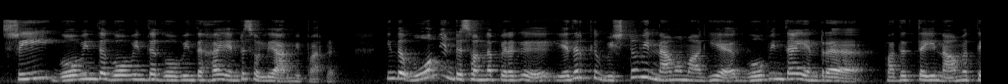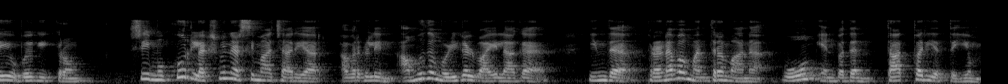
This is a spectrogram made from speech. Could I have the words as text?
ஸ்ரீ கோவிந்த கோவிந்த கோவிந்தக என்று சொல்லி ஆரம்பிப்பார்கள். இந்த ஓம் என்று சொன்ன பிறகு எதற்கு விஷ்ணுவின் நாமமாகிய கோவிந்தா என்ற பதத்தை நாமத்தை உபயோகிக்கிறோம்? ஸ்ரீ முக்கூர் லக்ஷ்மி நரசிம்மாச்சாரியார் அவர்களின் அமுத மொழிகள் வாயிலாக இந்த பிரணவ மந்திரமான ஓம் என்பதன் தாத்பரியத்தையும்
